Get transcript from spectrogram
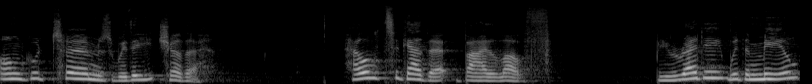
on good terms with each other, held together by love. Be ready with a meal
